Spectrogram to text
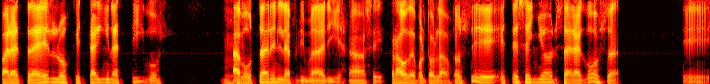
para traer los que están inactivos a votar en la primaria. Ah, sí. Fraude por todos lados. Entonces, este señor Zaragoza eh,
